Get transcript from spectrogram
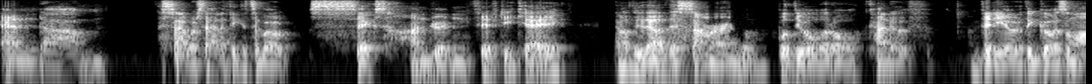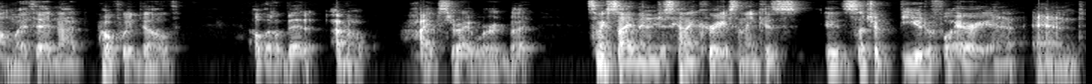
and um, establish that. I think it's about 650k. And I'll do that this summer, and we'll, we'll do a little kind of video that goes along with it, and I hopefully build a little bit. I don't know, hype's the right word, but some excitement and just kind of create something because it's such a beautiful area, and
